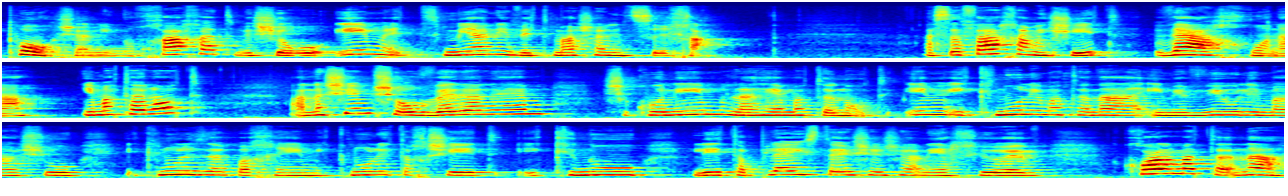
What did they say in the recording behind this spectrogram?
פה, שאני נוכחת ושרואים את מי אני ואת מה שאני צריכה. השפה החמישית והאחרונה היא מתנות. אנשים שעובד עליהם, שקונים להם מתנות. אם יקנו לי מתנה, אם יביאו לי משהו, יקנו לי זפחים, יקנו לי תכשיט, יקנו לי את הפלייסטיישן שאני הכי אוהב. כל מתנה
